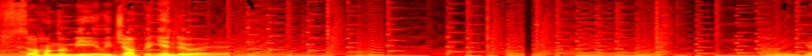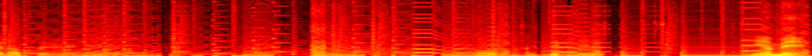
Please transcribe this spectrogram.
So I'm immediately jumping into it. How do you get up there? Well, I dicked it. Damn it.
